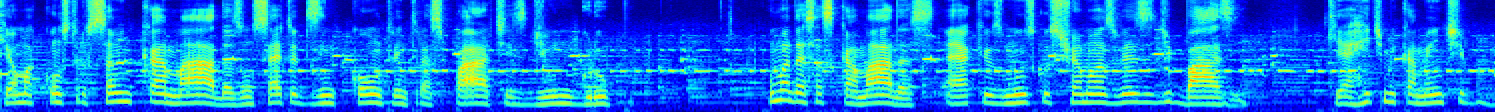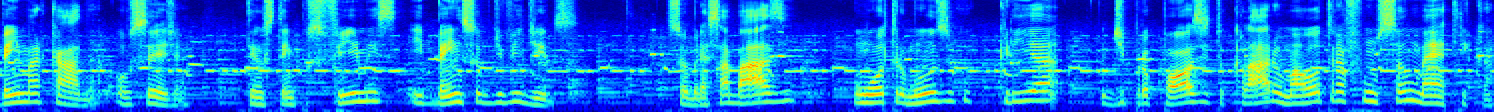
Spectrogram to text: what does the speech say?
que é uma construção em camadas, um certo desencontro entre as partes de um grupo. Uma dessas camadas é a que os músicos chamam às vezes de base, que é ritmicamente bem marcada, ou seja, tem os tempos firmes e bem subdivididos. Sobre essa base, um outro músico cria, de propósito, claro, uma outra função métrica,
